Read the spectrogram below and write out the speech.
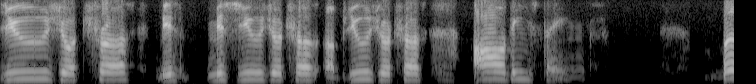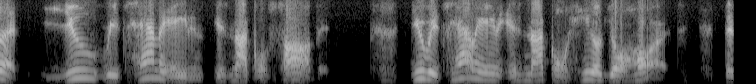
used your trust, mis- misused your trust, abused your trust, all these things. But you retaliating is not going to solve it. You retaliating is not going to heal your heart. The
